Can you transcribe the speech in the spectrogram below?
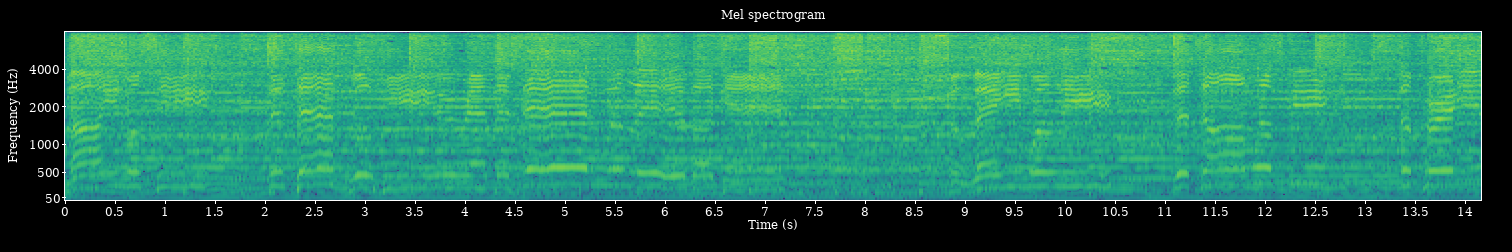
blind will see, the deaf will hear, and the dead will live again. The lame will leap, the dumb will speak, the praise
